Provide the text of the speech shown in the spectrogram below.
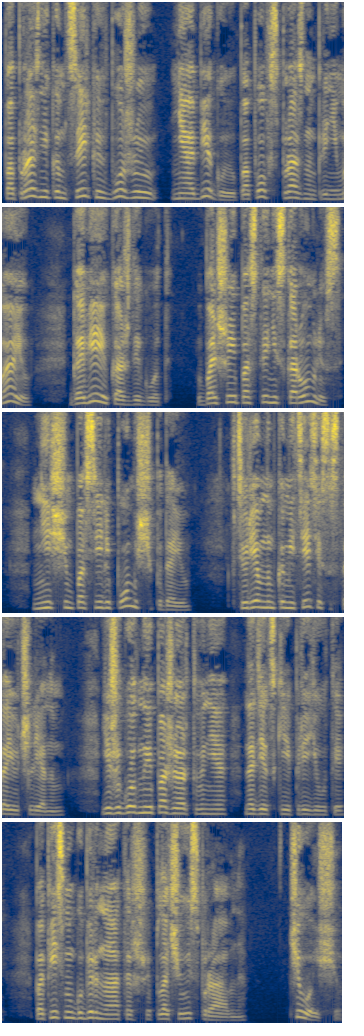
по праздникам церковь Божию не обегаю, попов с праздным принимаю, говею каждый год, в большие посты не скоромлюсь, нищим по силе помощи подаю, в тюремном комитете состою членом, ежегодные пожертвования на детские приюты, по письмам губернаторши плачу исправно. Чего еще?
